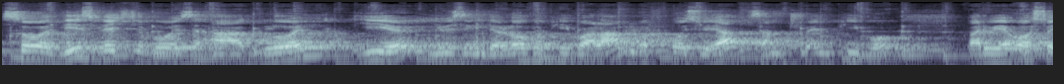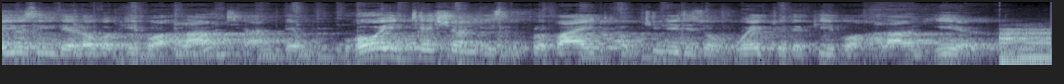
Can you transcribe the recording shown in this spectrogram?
So these vegetables are grown here using the local people around. Of course, we have some trained people, but we are also using the local people around. And the whole intention is to provide opportunities of work to the people around here.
